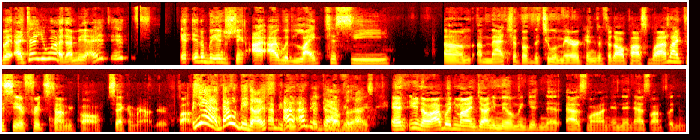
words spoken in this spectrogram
but I tell you what, I mean, it, it's it, will be interesting. I, I would like to see um, a matchup of the two Americans, if at all possible. I'd like to see a Fritz Tommy Paul second rounder. Possible. Yeah, that would be nice. I'd be, I, would be down for that. Nice. And you know, I wouldn't mind Johnny Millman getting the Aslan, and then Aslan putting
